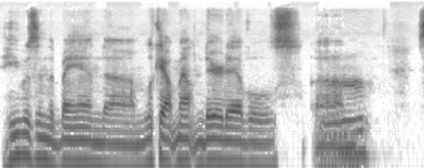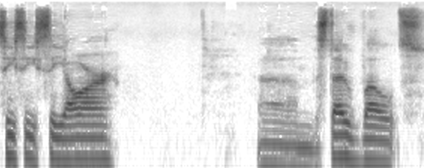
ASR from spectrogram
He was in the band um, Lookout Mountain Daredevils. Um, mm-hmm. CCCR, um, the Stove Bolts,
